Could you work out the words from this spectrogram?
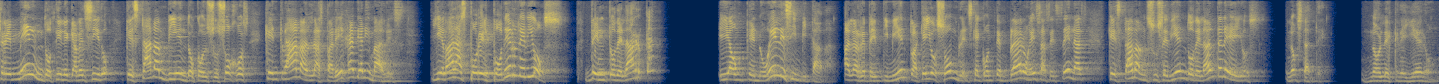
tremendo tiene que haber sido que estaban viendo con sus ojos que entraban las parejas de animales llevadas por el poder de Dios dentro del arca. Y aunque Noé les invitaba al arrepentimiento a aquellos hombres que contemplaron esas escenas que estaban sucediendo delante de ellos, no obstante, no le creyeron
